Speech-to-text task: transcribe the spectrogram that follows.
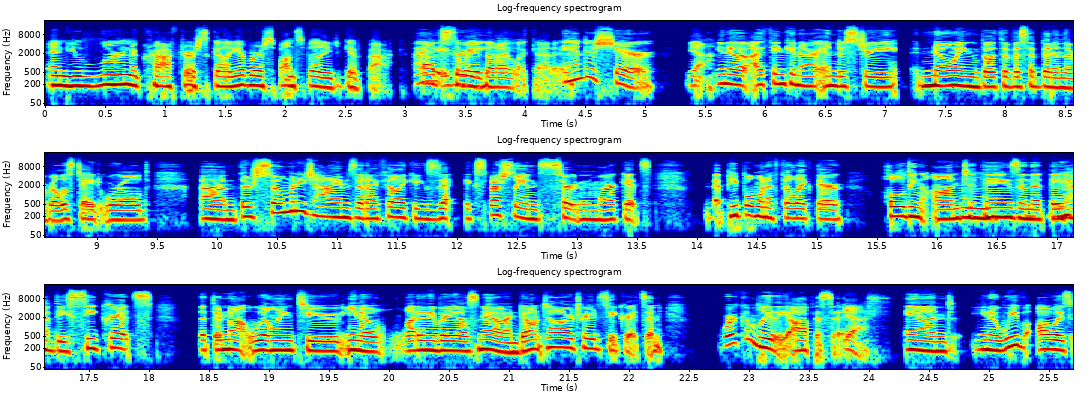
and you learn a craft or a skill, you have a responsibility to give back. That's the way that I look at it. and to share. Yeah. You know, I think in our industry, knowing both of us have been in the real estate world, um, there's so many times that I feel like, exe- especially in certain markets, that people want to feel like they're holding on to Mm. things and that they Mhm. have these secrets that they're not willing to, you know, let anybody else know and don't tell our trade secrets. And we're completely opposite. Yes. And, you know, we've always,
